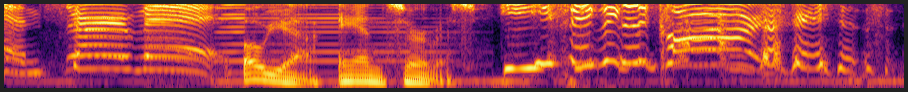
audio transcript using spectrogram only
service. Oh, yeah, and service. He fixed the cars.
